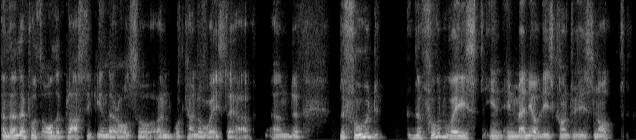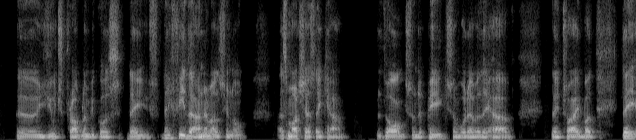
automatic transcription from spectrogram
and then they put all the plastic in there also and what kind of waste they have. And uh, the food the food waste in in many of these countries is not a huge problem because they they feed the animals you know as much as they can. The dogs and the pigs and whatever they have they try but they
